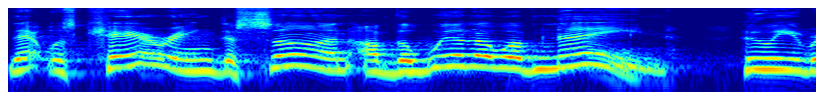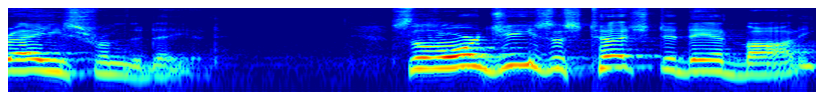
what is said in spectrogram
that was carrying the son of the widow of Nain, who he raised from the dead. So the Lord Jesus touched a dead body.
